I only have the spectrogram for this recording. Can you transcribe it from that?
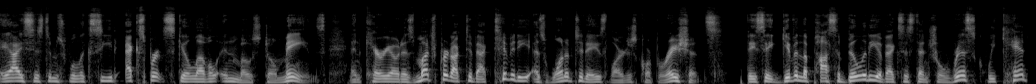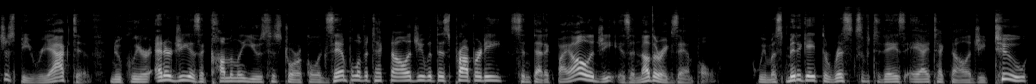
AI systems will exceed expert skill level in most domains and carry out as much productive activity as one of today's largest corporations. They say, given the possibility of existential risk, we can't just be reactive. Nuclear energy is a commonly used historical example of a technology with this property, synthetic biology is another example. We must mitigate the risks of today's AI technology too,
